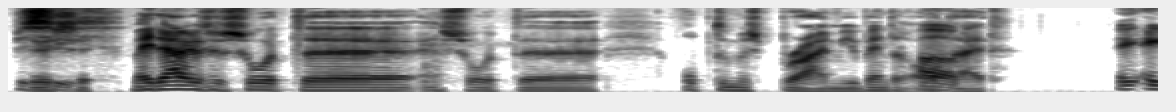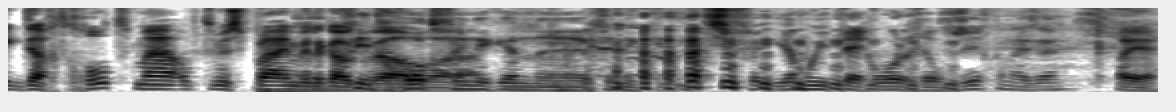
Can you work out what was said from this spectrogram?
precies. Dus, eh, maar daar is een soort, eh, een soort eh, Optimus Prime. Je bent er Oh, altijd. ik, ik dacht God, maar Optimus Prime wil ik ook vind wel. God eh, vind ik, een, eh, vind ik iets... Daar moet je tegenwoordig heel voorzichtig mee zijn. Oh ja.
